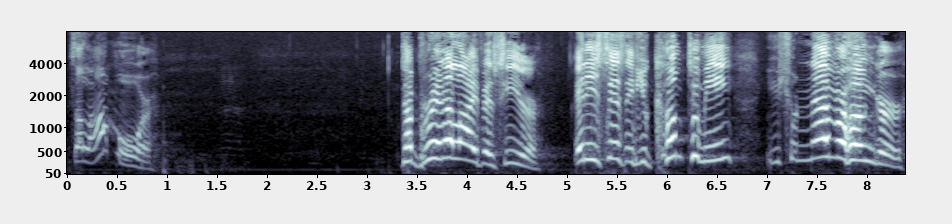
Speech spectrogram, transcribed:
It's a lot more. The bread of life is here. And he says, if you come to me, you shall never hunger.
